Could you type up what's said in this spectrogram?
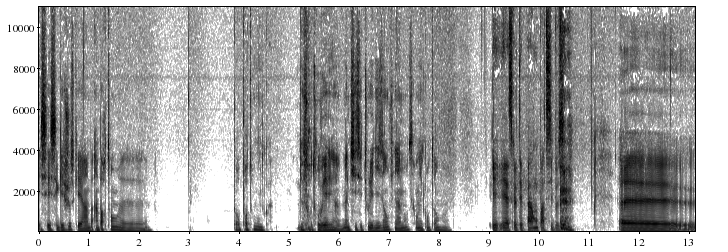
Et c'est quelque chose qui est im- important euh, pour, pour tout le monde, quoi. De se retrouver, euh, même si c'est tous les 10 ans, finalement, on est content. Et, et est-ce que tes parents participent aussi Euh,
